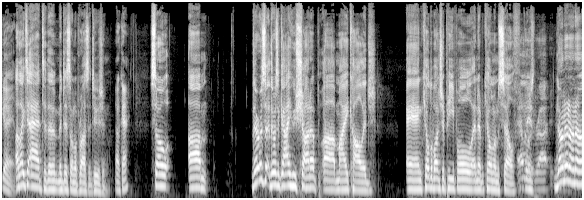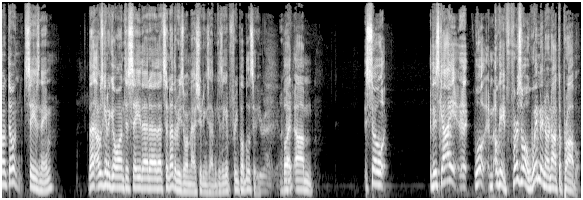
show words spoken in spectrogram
Good. I'd like to add to the medicinal prostitution. Okay. So, um, there was a, there was a guy who shot up uh, my college and killed a bunch of people. Ended up killing himself. Elliot Rod- No, no, no, no! Don't say his name. That, I was going to go on to say that uh, that's another reason why mass shootings happen because they get free publicity. But um, so this guy, uh, well, okay. First of all, women are not the problem.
